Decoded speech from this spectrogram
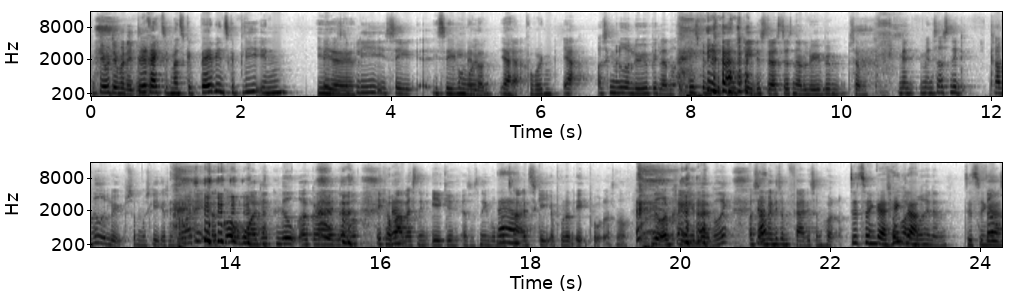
det, er jo det, man ikke det vil er rigtigt. Man skal, babyen skal blive inde i, Babyen skal øh, blive i, se, i selen, på eller ryggen. ja, Ja. på ryggen. Ja, og så skal man ud og løbe et eller andet. Det er selvfølgelig ikke måske det største sådan at løbe, som, men, men så sådan et gravidløb, som måske ikke er så hurtigt, eller gå hurtigt ned og gøre et eller andet. Det kan jo Ja. bare være sådan en ægge, altså sådan en, hvor man Ja, tager en ske og putter et æg på, eller sådan noget, ned omkring et eller andet, ikke? Og så Ja. er man ligesom færdig som hold. Det tænker jeg To helt klart. mod hinanden. Det tænker Fed, jeg.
